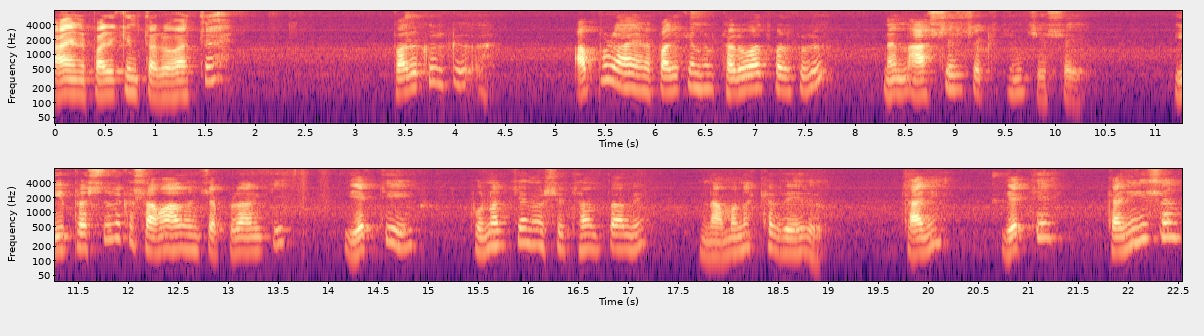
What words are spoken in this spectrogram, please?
ఆయన పలికిన తర్వాత పలుకులకు అప్పుడు ఆయన పలికిన తరువాత పలుకులు నన్ను ఆశ్చర్యచకితం చేశాయి. ఈ ప్రశ్నలకు సమాధానం చెప్పడానికి వ్యక్తి పునర్జన్మ సిద్ధాంతాన్ని నమ్మనక్కర్లేదు. కానీ వ్యక్తి కనీసం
